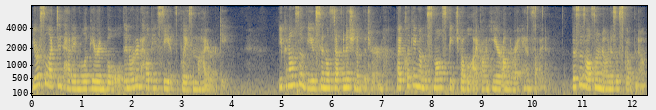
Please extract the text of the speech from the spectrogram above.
Your selected heading will appear in bold in order to help you see its place in the hierarchy. You can also view CINAHL's definition of the term by clicking on the small speech bubble icon here on the right-hand side. This is also known as a scope note.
